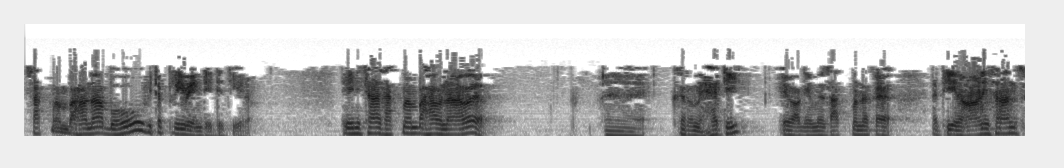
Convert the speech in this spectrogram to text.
සක්මන් භාවනාව බොහෝ විට ප්‍රිය වෙන්න ඉඩ තියෙනවා. ඒ නිසා සක්මන් භාවනාව කරන හැටි ඒ වගේම සක්මනක තියෙන ආනිසංශ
